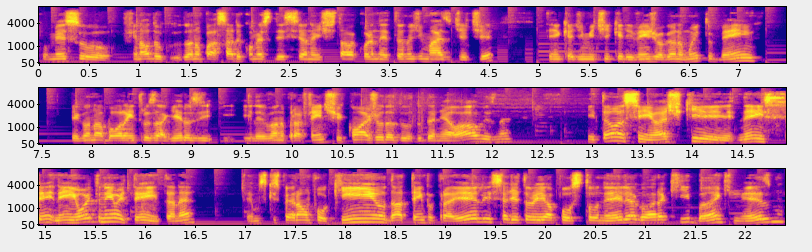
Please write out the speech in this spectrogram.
começo, final do, do, ano passado e começo desse ano a gente estava cornetando demais o Tietchan. Tenho que admitir que ele vem jogando muito bem, pegando a bola entre os zagueiros e, e, e levando para frente com a ajuda do, do, Daniel Alves, né? Então, assim, eu acho que nem, 100, nem 8 nem 80, né? Temos que esperar um pouquinho, dar tempo para ele. Se a diretoria apostou nele, agora que banque mesmo.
